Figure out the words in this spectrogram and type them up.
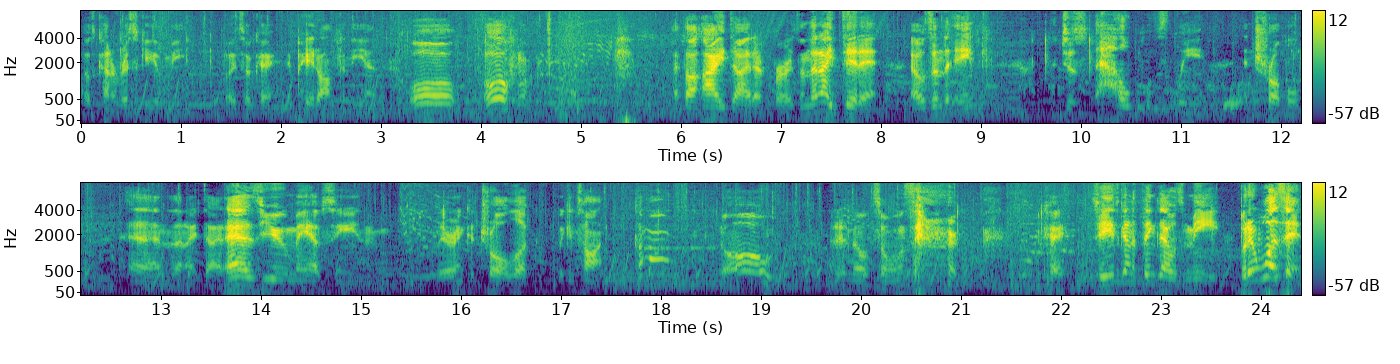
That was kind of risky of me, but it's okay. It paid off in the end. Oh, oh! I thought I died at first, and then I didn't. I was in the ink, just helplessly in trouble, and then I died. As you may have seen, they're in control. Look, we can taunt. Come on! No! I didn't know someone was there. okay, see, he's gonna think that was me, but it wasn't!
